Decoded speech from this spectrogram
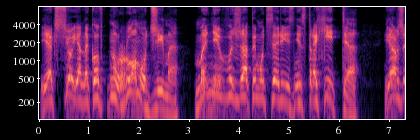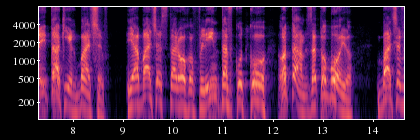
Якщо я не ковтну рому, Джиме, мені ввижатимуться різні страхіття. Я вже і так їх бачив. Я бачив старого Флінта в кутку, отам, за тобою. Бачив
